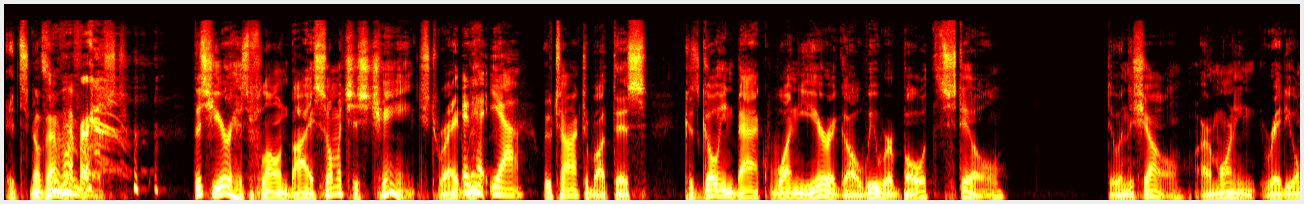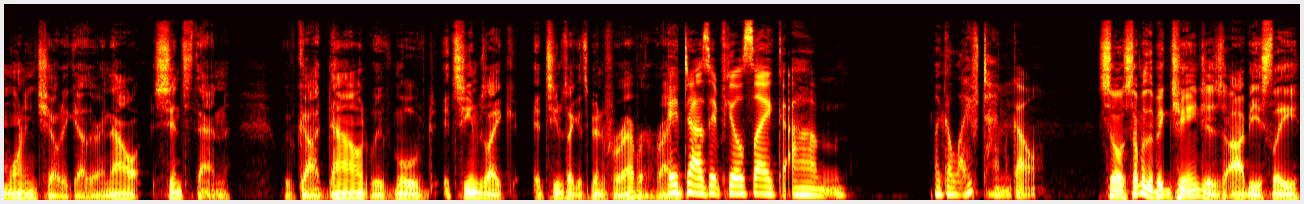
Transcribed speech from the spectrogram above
It's November, November. 1st. this year has flown by. So much has changed, right? it We- ha- yeah. We've talked about this because going back one year ago, we were both still doing the show, our morning radio morning show together. And now, since then, we've got down, we've moved. It seems like it seems like it's been forever, right? It does. It feels like um like a lifetime ago. so, some of the big changes, obviously,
